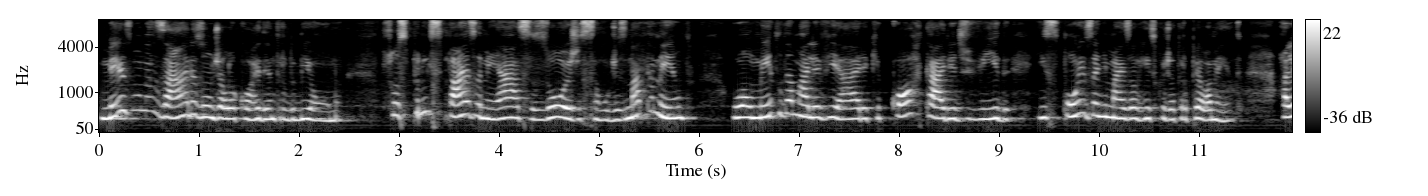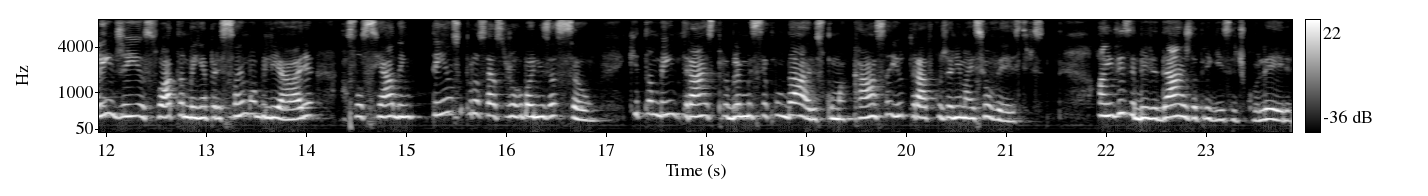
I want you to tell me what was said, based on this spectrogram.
mesmo nas áreas onde ela ocorre dentro do bioma. Suas principais ameaças hoje são o desmatamento, o aumento da malha viária que corta a área de vida e expõe os animais ao risco de atropelamento. Além disso, há também a pressão imobiliária associada a intenso processo de urbanização, que também traz problemas secundários, como a caça e o tráfico de animais silvestres. A invisibilidade da preguiça de coleira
